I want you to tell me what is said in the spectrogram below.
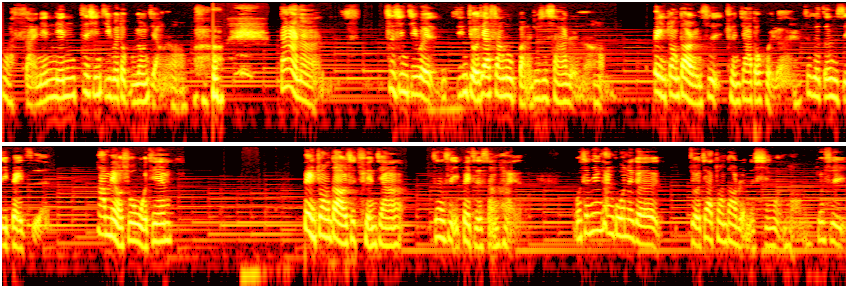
哇塞，连连致心机会都不用讲了哦。当然了，致心机会，饮酒驾上路本来就是杀人了哈。被你撞到的人是全家都毁了，这个真的是一辈子。他没有说我今天被你撞到的是全家，真的是一辈子的伤害了。我曾经看过那个酒驾撞到人的新闻哈，就是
